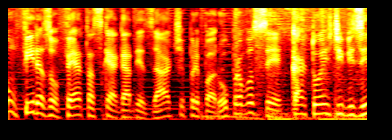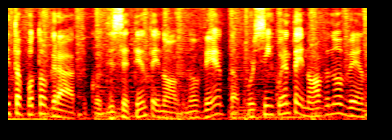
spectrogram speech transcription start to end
Confira as ofertas que a Gadesart preparou para você. Cartões de visita fotográfico de R$ 79,90 por R$ 59,90.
